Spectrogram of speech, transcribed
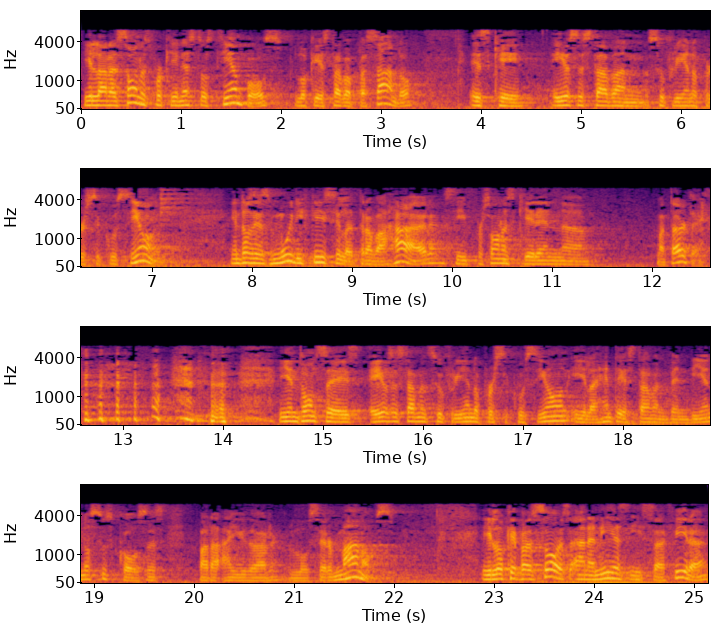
Y la razón es porque en estos tiempos lo que estaba pasando es que ellos estaban sufriendo persecución. Entonces es muy difícil trabajar si personas quieren uh, matarte. y entonces ellos estaban sufriendo persecución y la gente estaban vendiendo sus cosas para ayudar a los hermanos. Y lo que pasó es Ananías y Zafira,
